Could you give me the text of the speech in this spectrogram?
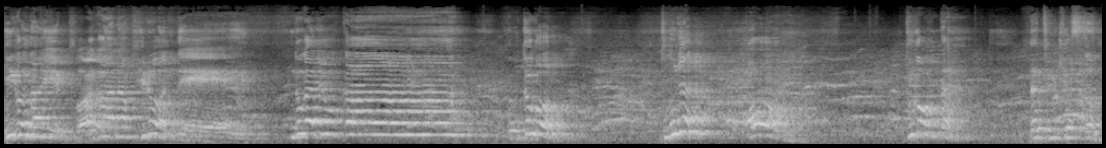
이거 나의 부하가 하나 필요한데 누가 좋을까? 누구? 누구냐? 어, 누가 온다. 나 들켰어.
